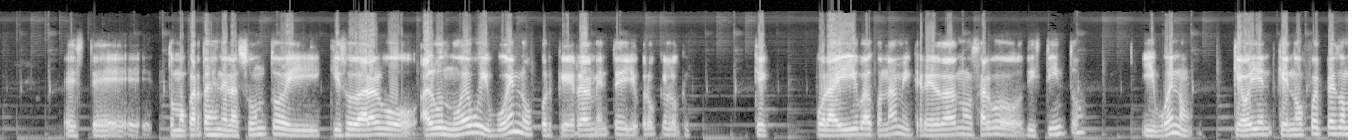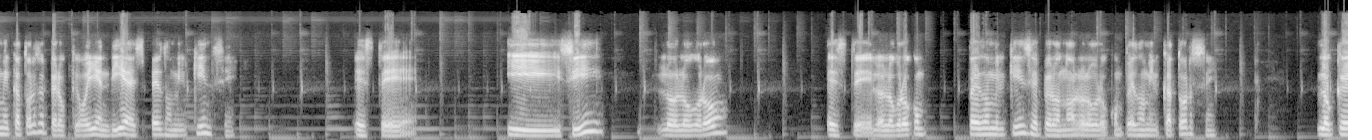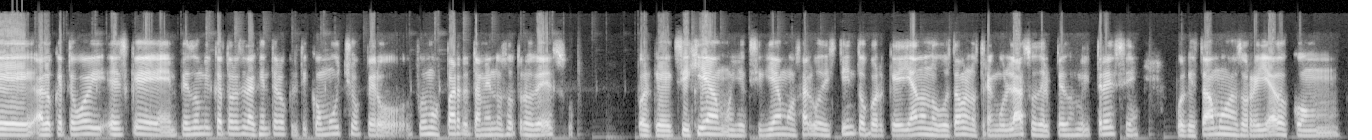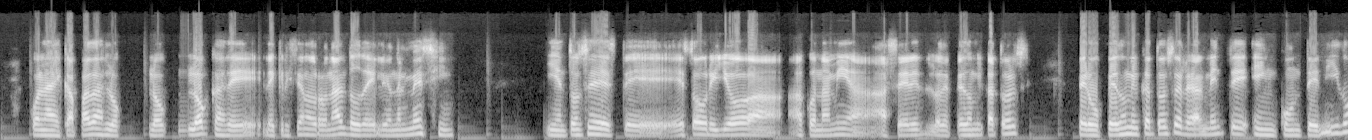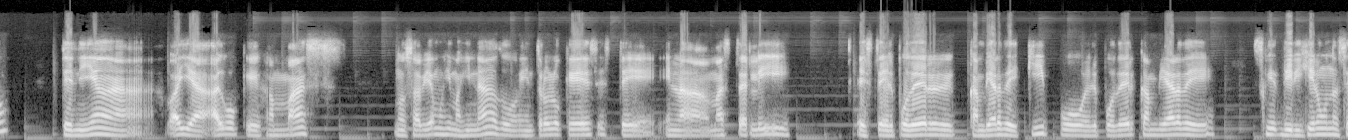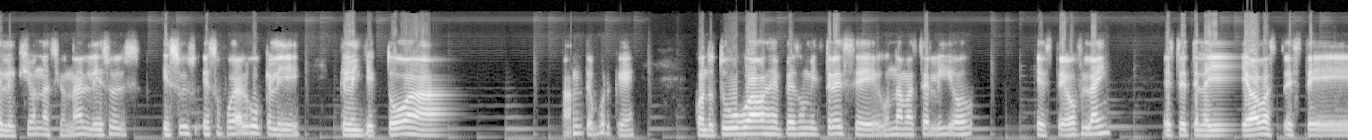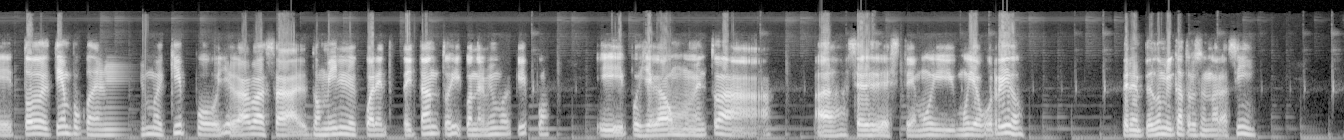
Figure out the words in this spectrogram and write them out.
Este tomó cartas en el asunto y quiso dar algo algo nuevo y bueno porque realmente yo creo que lo que, que por ahí va Konami querer darnos algo distinto. Y bueno que hoy en, que no fue PES 2014 pero que hoy en día es PES 2015 este y sí lo logró este lo logró con PES 2015 pero no lo logró con PES 2014 lo que a lo que te voy es que en PES 2014 la gente lo criticó mucho, pero fuimos parte también nosotros de eso, porque exigíamos y exigíamos algo distinto, porque ya no nos gustaban los triangulazos del PES 2013, porque estábamos azorrellados con, las escapadas locas de, Cristiano Ronaldo, de Lionel Messi. Y entonces este, esto brilló a, a Konami a hacer lo de PES 2014. Pero PES 2014 realmente en contenido tenía, vaya, algo que jamás nos habíamos imaginado. Entró lo que es este en la Master League, este, el poder cambiar de equipo, el poder cambiar de dirigir una selección nacional. Eso es, eso es, eso fue algo que le, que le inyectó a antes, porque cuando tú jugabas en PES 2013 una Master League este, offline, este, te la llevabas este, todo el tiempo con el mismo equipo, llegabas al 2040 y tantos y con el mismo equipo, y pues llegaba un momento a, a ser este, muy, muy aburrido. Pero en P2014 no era así.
